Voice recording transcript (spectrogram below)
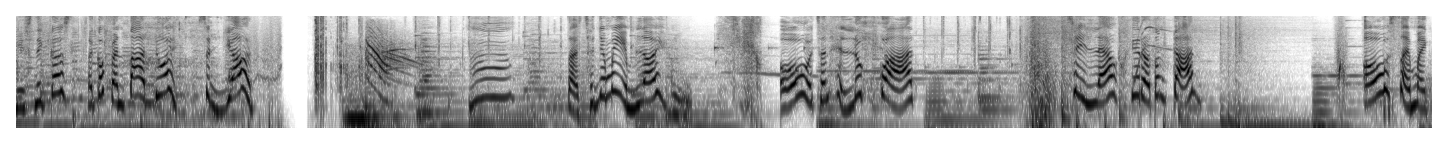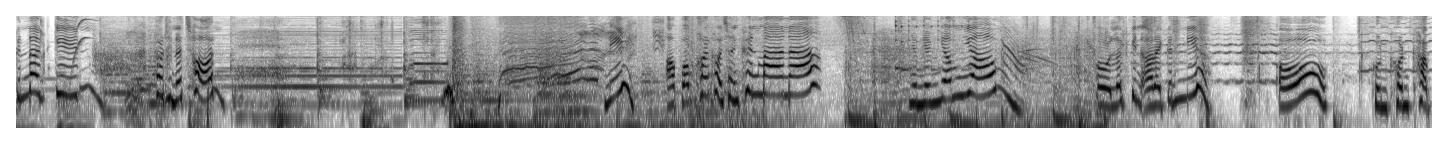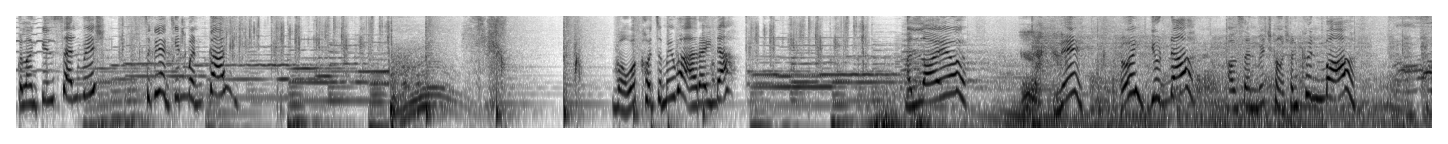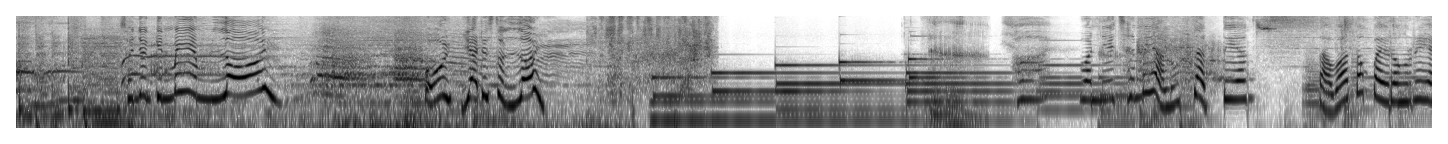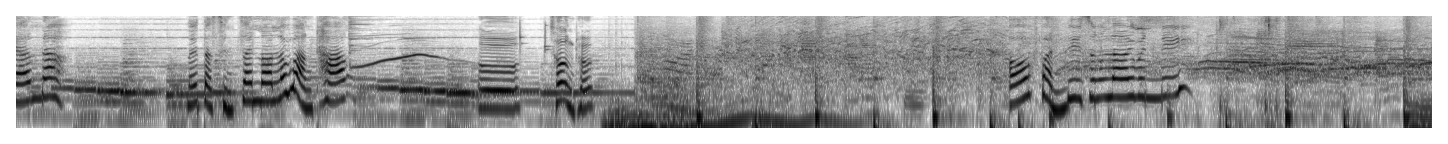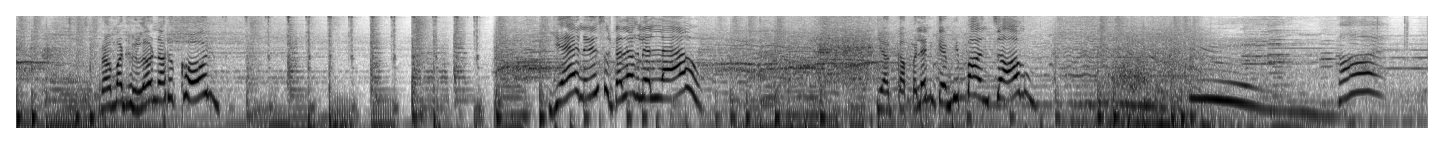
มีสนิกเกอร์สแล้วก็แฟนตาด้วย สุดยอดอืมแต่ฉันยังไม่อิ่มเลย โอ้ ฉันเห็นลูกกวาด ใช่แล้วที่เราต้องการ โอ้ ใส่ใหม่ก็น่ากินเท่าทีนะช้อน เอาป๊อปคอร์นของฉันขึ้นมานะยำยำยำยำโอ้แล้วกินอะไรกันเนี่ย โอ้ คุณคนขับกำลังกินแซนด์วิชฉันก็อยากกินเหมือนกัน หวังว่าเขาจะไม่ว่าอะไรนะ อะไรอะนี่ เฮ้ย หยุดนะ เอาแซนด์วิชของฉันขึ้นมา ฉันยังกินไม่อิ่มเลย โอ้ยแย่ที่สุดเลย เฮ้ยวันนี้ฉันไม่อยากรู้จักเตียง แต่ว่าต้องไปโรงเรียนนะเลยตัดสินใจนอนระหว่างทาง เออ ช่างเถอะอ๋อฝันดีจังเลยวันนี้ เรามาถึงแล้วนะทุกคน เย้ในที่สุดก็เลิกเรียนแล้ว อยากกลับไปเล่นเกมที่บ้านจังเฮ้ย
